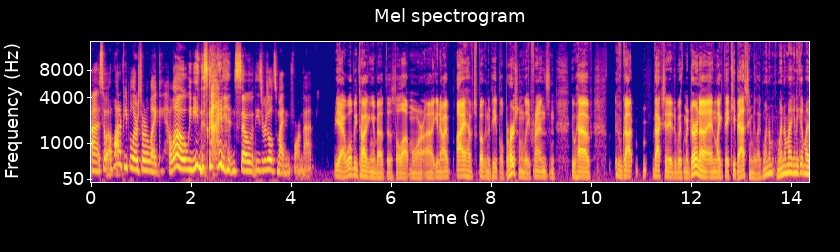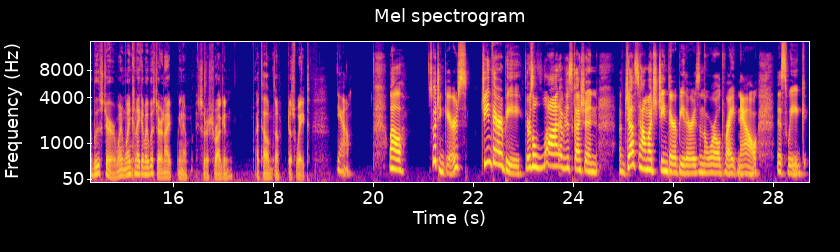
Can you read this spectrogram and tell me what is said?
uh, so a lot of people are sort of like hello we need this guidance so these results might inform that yeah, we'll be talking about this a lot more. Uh, you know, I I have spoken to people personally, friends, and who have who got vaccinated with Moderna, and like they keep asking me, like, when am, when am I going to get my booster? When when can I get my booster? And I, you know, I sort of shrug and I tell them to just wait. Yeah. Well, switching gears, gene therapy. There's a lot of discussion of just how much gene therapy there is in the world right now this week.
